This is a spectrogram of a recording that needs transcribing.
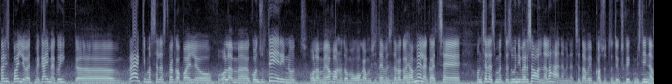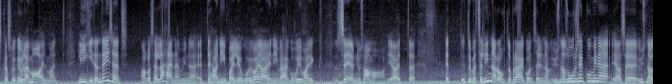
päris palju, et me käime kõik äh, rääkimas sellest väga palju, oleme konsulteerinud, oleme jaganud oma kogemusi, teeme seda väga hea meelega, et see on selles mõttes universaalne lähenemine, et seda võib kasutada ükskõik mis linnas, kasvõi ka üle maailma, et liigid on teised, aga see lähenemine, et teha nii palju kui vaja ja nii vähe kui võimalik, see on ju sama. Ja et et ütleme, et see linnarohtla praegu on selline üsna suur sekkumine ja see üsna,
